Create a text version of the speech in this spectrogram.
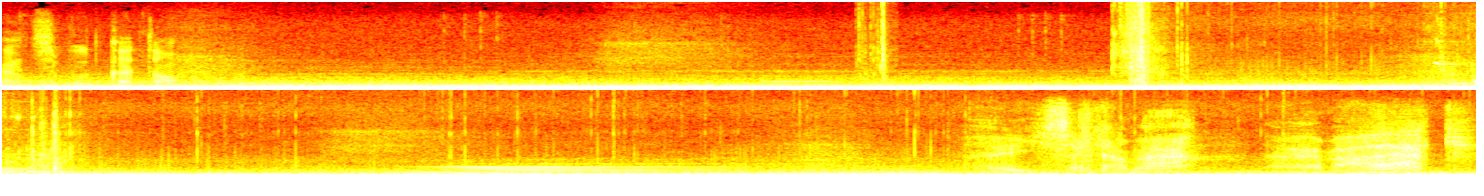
Un petit bout de coton. Hey! Un baraque!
